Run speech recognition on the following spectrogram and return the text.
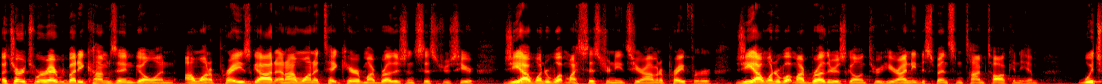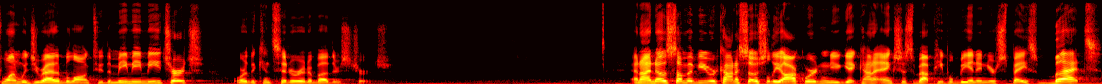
a church where everybody comes in going, I want to praise God and I want to take care of my brothers and sisters here. Gee, I wonder what my sister needs here. I'm going to pray for her. Gee, I wonder what my brother is going through here. I need to spend some time talking to him. Which one would you rather belong to, the me, me, me church or the considerate of others church. And I know some of you are kind of socially awkward and you get kind of anxious about people being in your space, but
